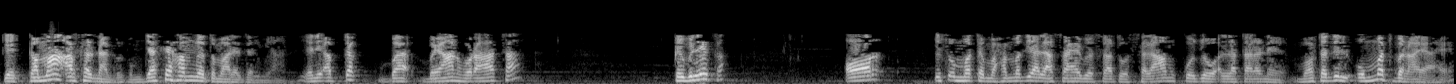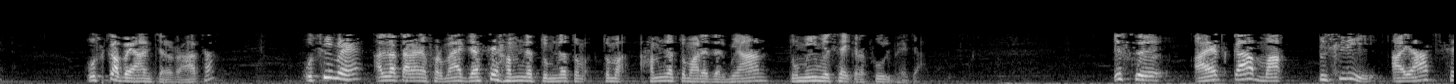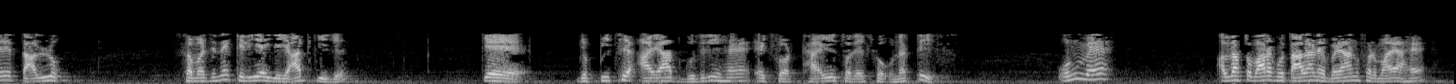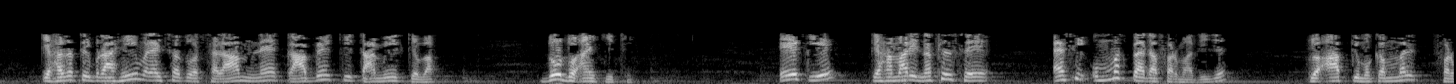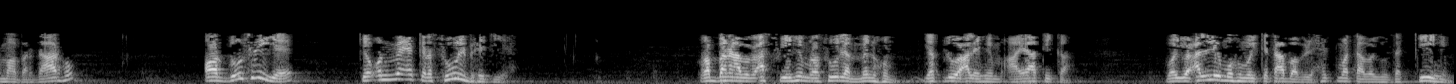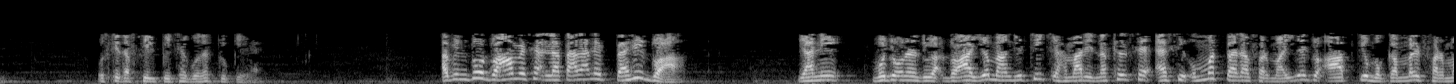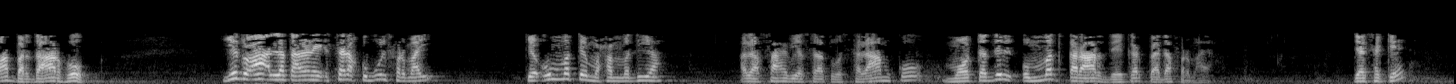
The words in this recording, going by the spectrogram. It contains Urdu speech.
کہ کما ارسل ناگرکم جیسے ہم نے تمہارے درمیان یعنی اب تک بیان ہو رہا تھا قبلے کا۔ اور اس امت محمدی علیہ صاحب اسرات والسلام کو جو اللہ تعالی نے معتدل امت بنایا ہے، اس کا بیان چل رہا تھا۔ اسی میں اللہ تعالیٰ نے فرمایا، جیسے ہم نے تم نے تم ہم نے تمہارے درمیان تمہیں میں سے ایک رسول بھیجا۔ اس آیت کا پچھلی آیات سے تعلق سمجھنے کے لیے یہ یاد کیجیے کہ جو پیچھے آیات گزری ہیں، ایک سو اٹھائیس اور ایک سو انتیس ان میں اللہ تبارک و تعالیٰ نے بیان فرمایا ہے کہ حضرت ابراہیم علیہ السلام نے کعبے کی تعمیر کے وقت دو دعائیں کی تھیں۔ ایک یہ کہ ہماری نسل سے ایسی امت پیدا فرما دیجیے جو آپ کی مکمل فرما بردار ہو۔ اور دوسری یہ کہ ان میں ایک رسول بھیجیے۔ ربنا فیہم رسول منہم یتلو علیہم آیاتی کا وہ المحم الکتاب اب الحکمت ذکیم اس کی تفصیل پیچھے گزر چکی ہے۔ اب ان دو دعاؤں میں سے اللہ تعالیٰ نے پہلی دعا یعنی وہ جو انہوں نے دعا یہ مانگی تھی کہ ہماری نسل سے ایسی امت پیدا فرمائیے جو آپ کی مکمل فرما بردار ہو۔ یہ دعا اللہ تعالیٰ نے اس طرح قبول فرمائی کہ امت محمدیہ، اللہ صاحب اسرات والسلام کو معتدل امت قرار دے کر پیدا فرمایا۔ جیسے کہ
